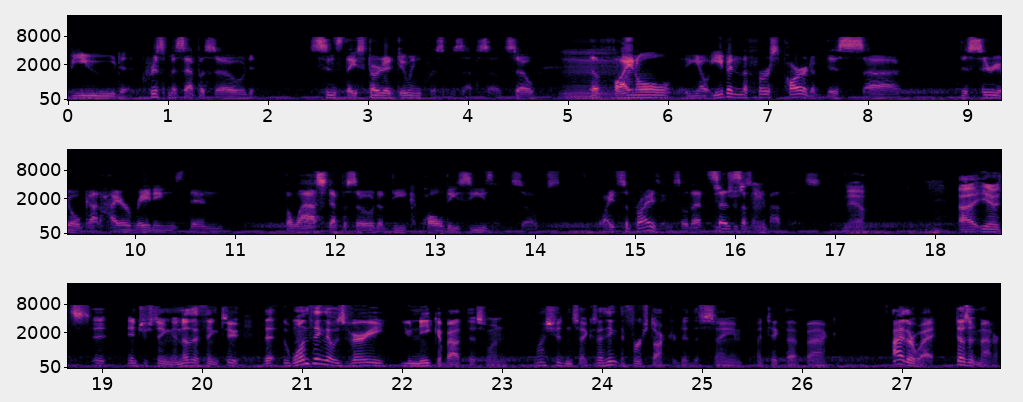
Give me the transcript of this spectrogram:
viewed Christmas episode since they started doing Christmas episodes. So the Mm. final, you know, even the first part of this uh, this serial got higher ratings than the last episode of the Capaldi season. So it's quite surprising. So that says something about this. Yeah. Uh, you know, it's uh, interesting. Another thing too. The, the one thing that was very unique about this one, well, I shouldn't say because I think the first Doctor did the same. I take that back. Either way, doesn't matter.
